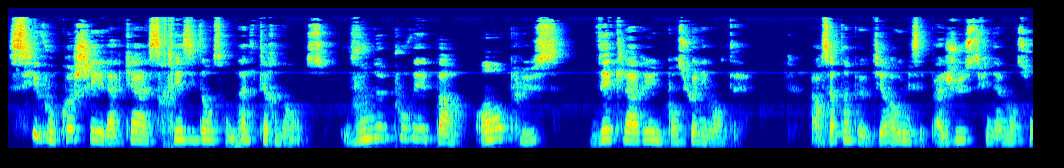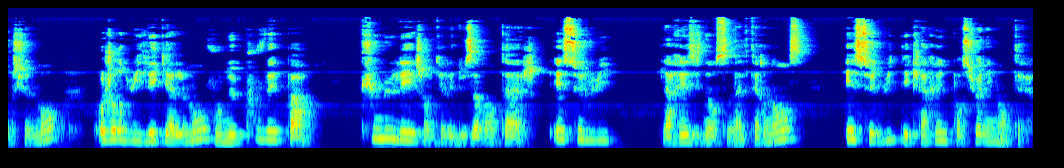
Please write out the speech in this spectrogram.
Si vous cochez la case résidence en alternance, vous ne pouvez pas, en plus, déclarer une pension alimentaire. Alors certains peuvent dire, ah oui, mais c'est pas juste finalement ce fonctionnement. Aujourd'hui, légalement, vous ne pouvez pas cumuler, j'en dirais, deux avantages, et celui, la résidence en alternance, et celui de déclarer une pension alimentaire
